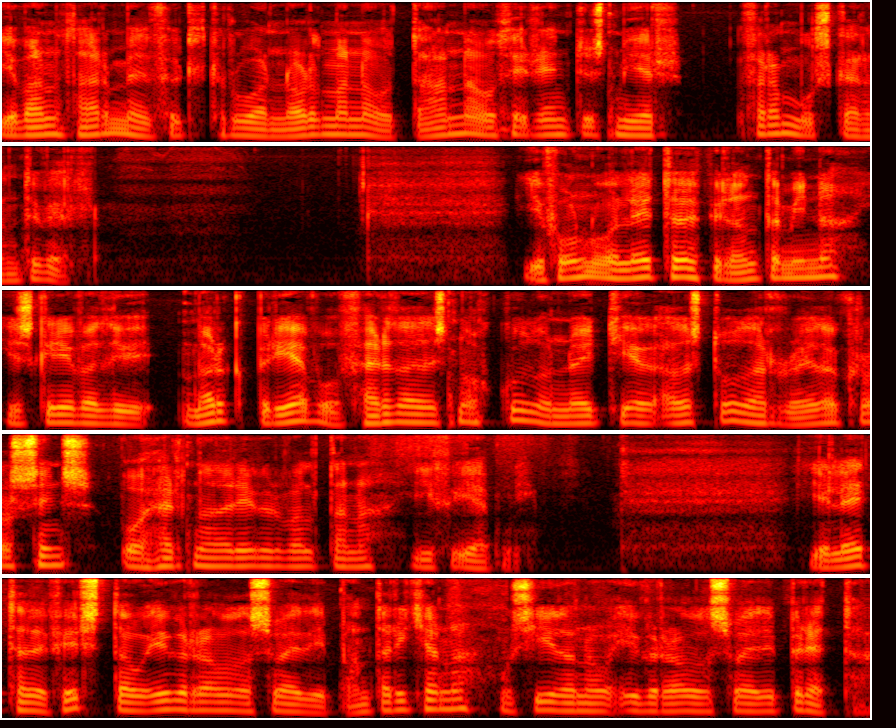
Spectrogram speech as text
Ég vann þar með fulltrúa norðmanna og dana og þeir reyndust mér framúrskarandi vel. Ég fór nú að leita upp í landa mína, ég skrifaði mörg bref og ferðaðist nokkuð og nöyti ég aðstóðar Rauðakrossins og hernaðar yfirvaldana í því efni. Ég leitaði fyrst á yfirráðasvæði Bandaríkjana og síðan á yfirráðasvæði Bretta.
